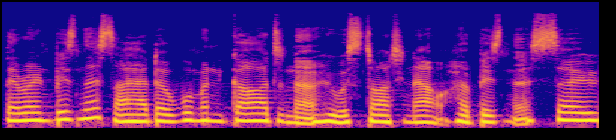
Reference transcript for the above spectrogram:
their own business. I had a woman gardener who was starting out her business. So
